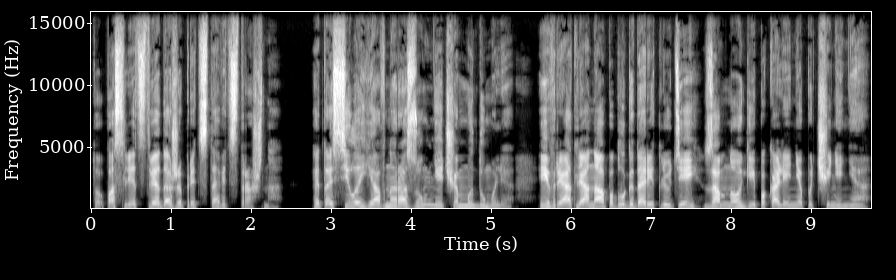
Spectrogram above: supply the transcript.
то последствия даже представить страшно. Эта сила явно разумнее, чем мы думали, и вряд ли она поблагодарит людей за многие поколения подчинения.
